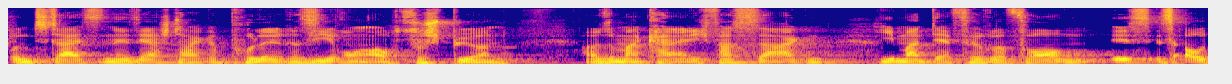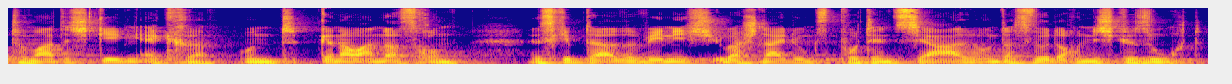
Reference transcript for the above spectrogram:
Und da ist eine sehr starke Polarisierung auch zu spüren. Also man kann eigentlich fast sagen, jemand, der für Reform ist, ist automatisch gegen ECRE und genau andersrum. Es gibt da also wenig Überschneidungspotenzial und das wird auch nicht gesucht.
